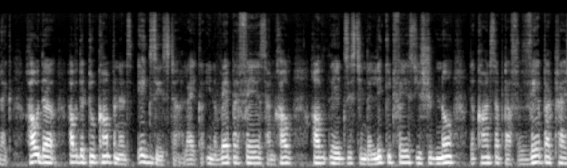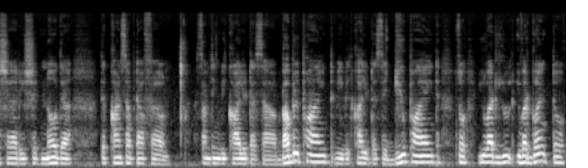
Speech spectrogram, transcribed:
like how the how the two components exist uh, like in a vapor phase and how how they exist in the liquid phase. You should know the concept of vapor pressure. You should know the the concept of uh, something we call it as a bubble point. We will call it as a dew point. So you are you are going to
